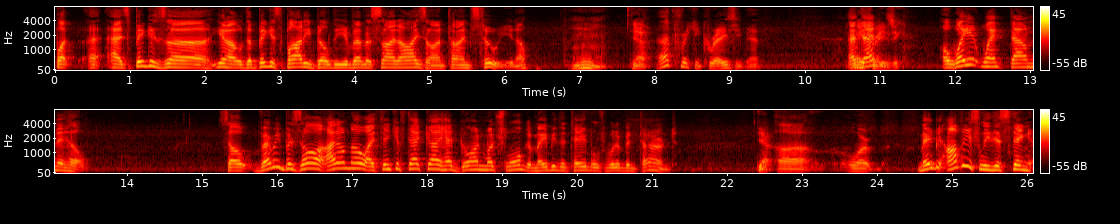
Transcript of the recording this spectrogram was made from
But uh, as big as, uh, you know, the biggest bodybuilder you've ever set eyes on times two, you know? Yeah. That's freaking crazy, man. And Way then crazy. away it went down the hill. So very bizarre. I don't know. I think if that guy had gone much longer, maybe the tables would have been turned. Yeah. Uh, Or maybe, obviously, this thing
